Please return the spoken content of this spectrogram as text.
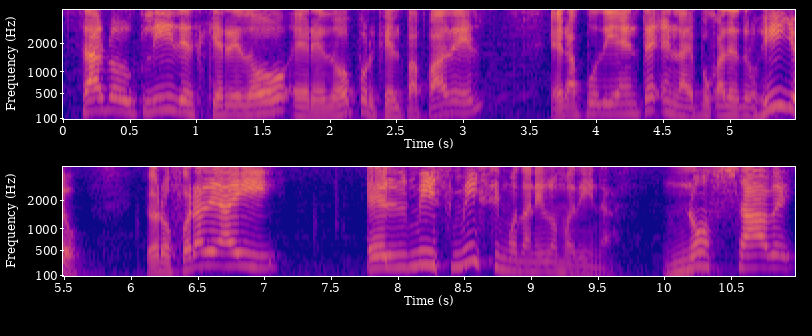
salvo Euclides que heredó, heredó porque el papá de él era pudiente en la época de Trujillo, pero fuera de ahí, el mismísimo Danilo Medina no sabe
